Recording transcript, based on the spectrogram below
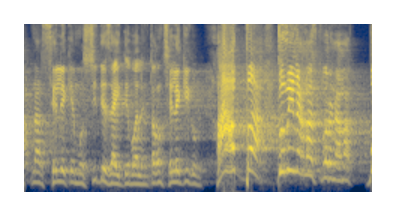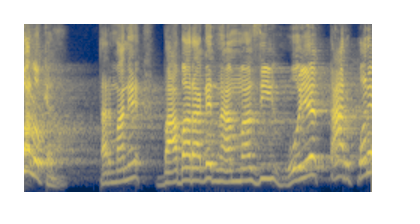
আপনার ছেলেকে মসজিদে যাইতে বলেন তখন ছেলে কি করবে? আব্বা তুমি নামাজ পড়ো না আমাকে বলো কেন? তার মানে বাবার আগে নামাজি হয়ে তারপরে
